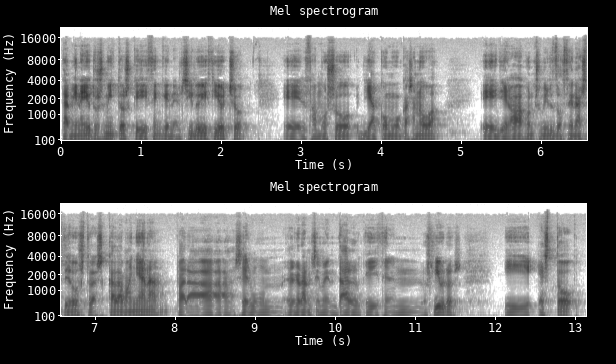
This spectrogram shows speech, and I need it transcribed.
También hay otros mitos que dicen que en el siglo XVIII el famoso Giacomo Casanova eh, llegaba a consumir docenas de ostras cada mañana para ser el gran semental que dicen en los libros. Y esto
